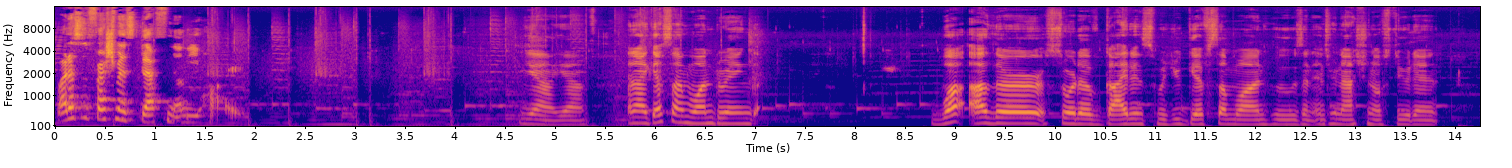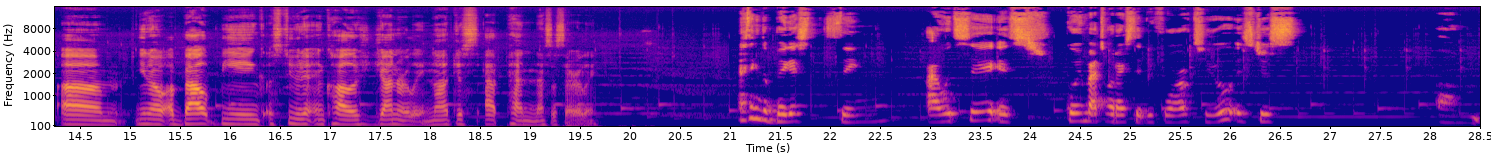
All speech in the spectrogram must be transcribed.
But as a freshman, it's definitely hard. Yeah, yeah. And I guess I'm wondering what other sort of guidance would you give someone who's an international student um, you know about being a student in college generally not just at penn necessarily. I think the biggest thing i would say is going back to what i said before too is just um,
